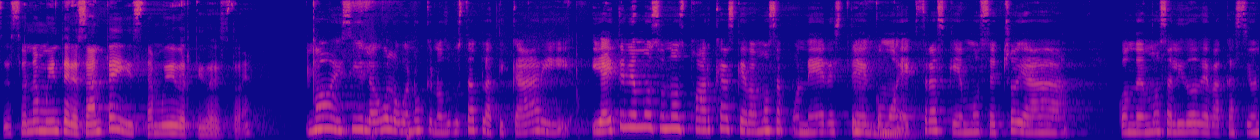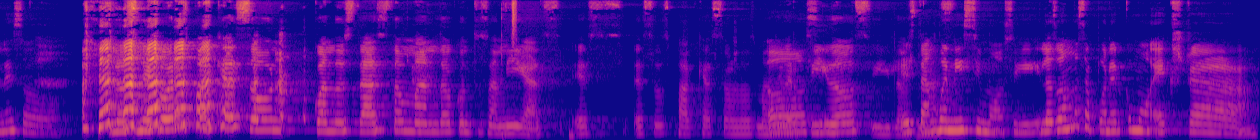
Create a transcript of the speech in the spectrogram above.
se suena muy interesante y está muy divertido esto. ¿eh? No, y sí, luego lo bueno que nos gusta platicar y, y ahí tenemos unos podcasts que vamos a poner este, como Mm. extras que hemos hecho ya cuando hemos salido de vacaciones o... Los mejores podcasts son cuando estás tomando con tus amigas. Es, esos podcasts son los más Oh, divertidos y los Están más- buenísimos y los vamos a poner como extra...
